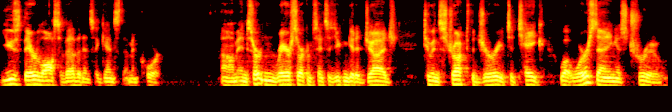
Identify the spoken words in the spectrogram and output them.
use their loss of evidence against them in court. Um, in certain rare circumstances, you can get a judge to instruct the jury to take what we're saying is true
